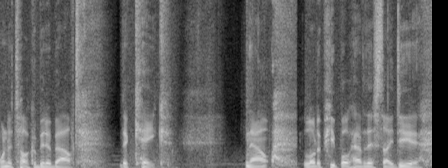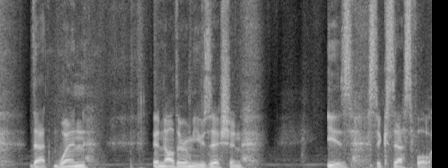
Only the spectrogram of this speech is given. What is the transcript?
Want to talk a bit about the cake. Now, a lot of people have this idea that when another musician is successful,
